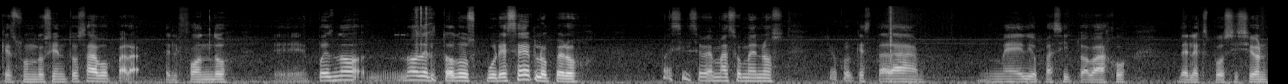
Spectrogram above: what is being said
que es un 200 avo para el fondo, eh, pues no, no del todo oscurecerlo, pero pues sí se ve más o menos, yo creo que estará medio pasito abajo de la exposición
